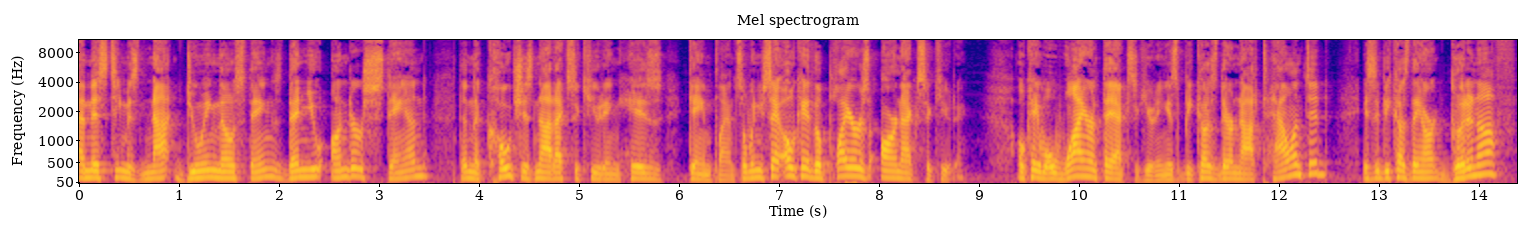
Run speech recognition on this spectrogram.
and this team is not doing those things, then you understand then the coach is not executing his game plan. So when you say, okay, the players aren't executing, okay, well, why aren't they executing? Is it because they're not talented? Is it because they aren't good enough?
